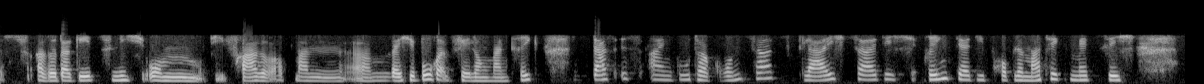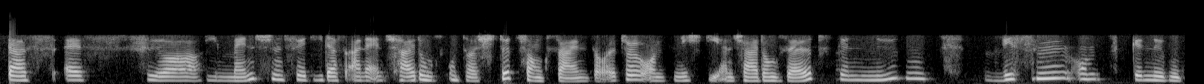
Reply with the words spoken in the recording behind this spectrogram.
ist. Also da geht es nicht um die Frage, ob man ähm, welche Buchempfehlung man kriegt. Das ist ein guter Grundsatz. Gleichzeitig bringt er die Problematik mit sich, dass es für die Menschen, für die das eine Entscheidungsunterstützung sein sollte und nicht die Entscheidung selbst, genügend Wissen und genügend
